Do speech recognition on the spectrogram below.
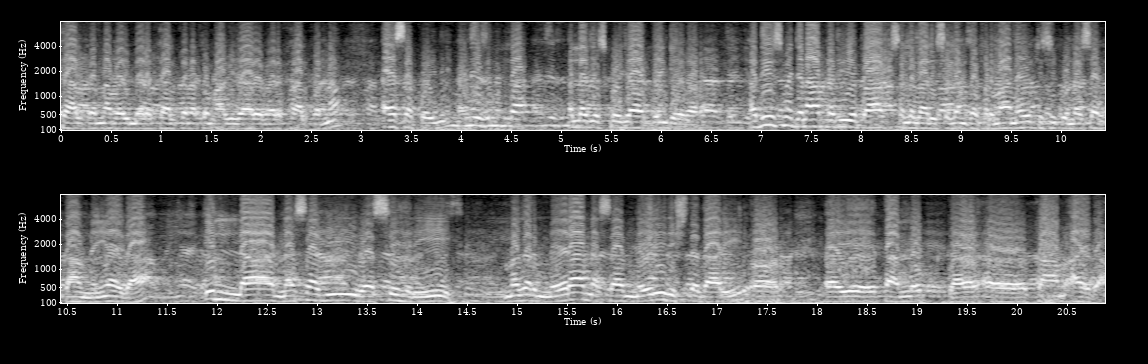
خیال کرنا بھائی، میرا خیال کرنا تم آگے جا رہے میرا خیال کرنا۔ ایسا کوئی نہیں۔ میں نے اللہ اللہ جس کو اجازت دیں گے حدیث میں جناب نبی پاک صلی اللہ علیہ وسلم کا فرمان ہے، کسی کو نصب کام نہیں آئے گا۔ اللہ نصبی و سحری مگر میرا نصب میری رشتہ داری اور یہ تعلق کام آئے گا۔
